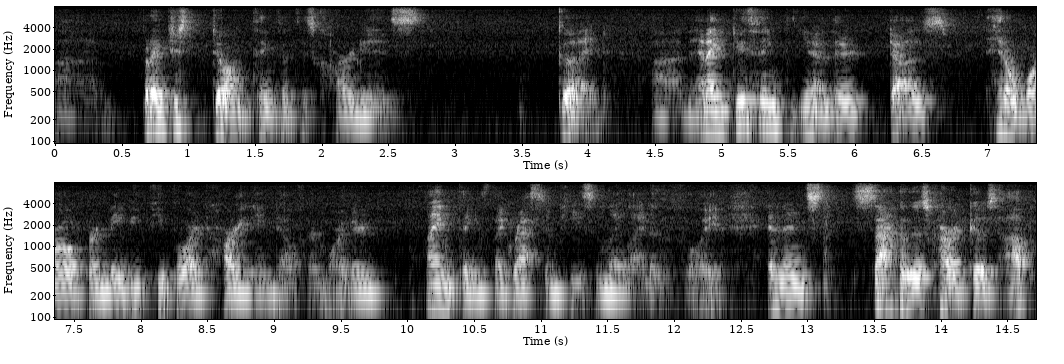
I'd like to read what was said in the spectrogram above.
um, but I just don't think that this card is good. Um, and I do think you know there does hit a world where maybe people are targeting Delver more. They're playing things like Rest in Peace and Leyline of the Void, and then stock of this card goes up.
